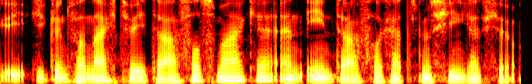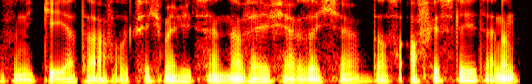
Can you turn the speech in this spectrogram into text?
je, kunt vandaag twee tafels maken en één tafel gaat, misschien gaat je, of een IKEA-tafel, ik zeg maar iets, en na vijf jaar zeg je, dat is afgesleten en dan,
